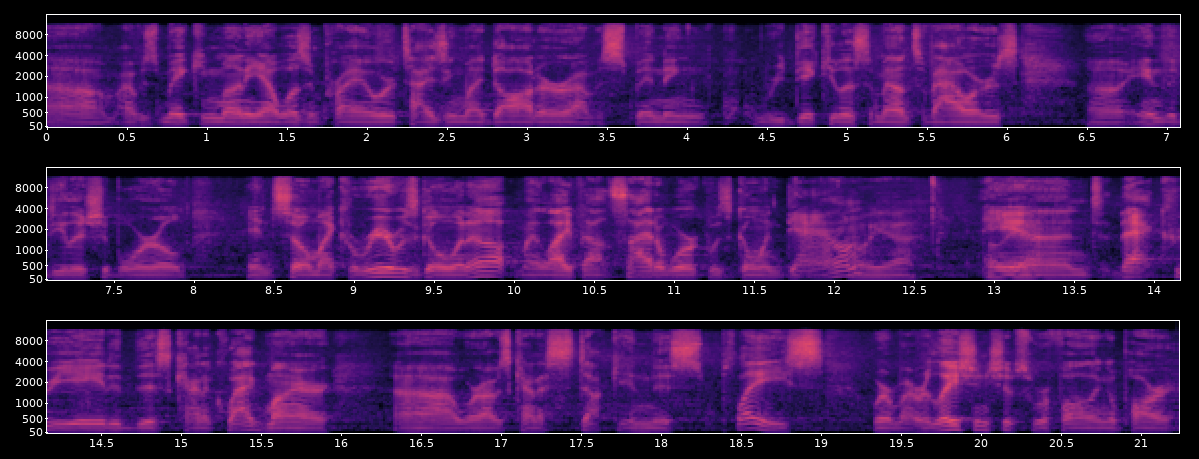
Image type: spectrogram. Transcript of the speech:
Um, I was making money. I wasn't prioritizing my daughter. I was spending ridiculous amounts of hours uh, in the dealership world. And so my career was going up. My life outside of work was going down. Oh, yeah. Oh, yeah. and that created this kind of quagmire uh, where I was kind of stuck in this place where my relationships were falling apart.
